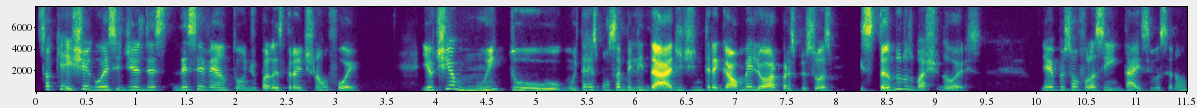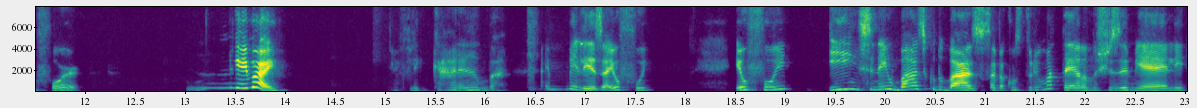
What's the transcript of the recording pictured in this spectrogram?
Só que aí chegou esse dia desse, desse evento, onde o palestrante não foi. E eu tinha muito, muita responsabilidade de entregar o melhor para as pessoas estando nos bastidores. E aí o pessoal falou assim, tá, e se você não for, ninguém vai. Eu falei, caramba. Aí, beleza, aí eu fui. Eu fui e ensinei o básico do básico, sabe? A construir uma tela no XML,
